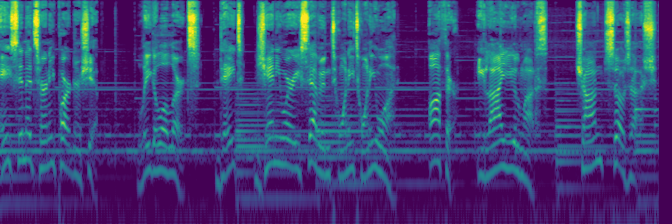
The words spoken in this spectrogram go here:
Esin Attorney Partnership. Legal Alerts. Date January 7, 2021. Author Eli Yilmaz. Chan Sozash.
